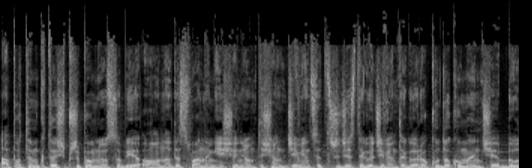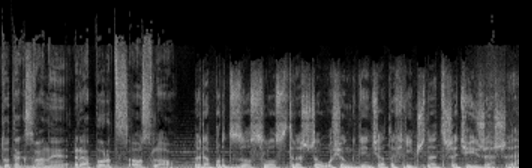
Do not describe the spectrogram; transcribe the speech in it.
a potem ktoś przypomniał sobie o nadesłanym jesienią 1939 roku dokumencie. Był to tak zwany raport z Oslo. Raport z Oslo streszczał osiągnięcia techniczne III Rzeszy.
